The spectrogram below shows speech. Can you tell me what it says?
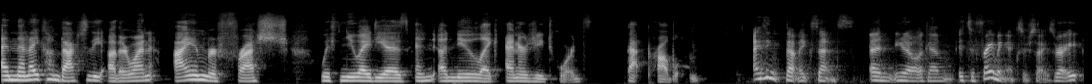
and then I come back to the other one, I am refreshed with new ideas and a new like energy towards that problem. I think that makes sense. And, you know, again, it's a framing exercise, right?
